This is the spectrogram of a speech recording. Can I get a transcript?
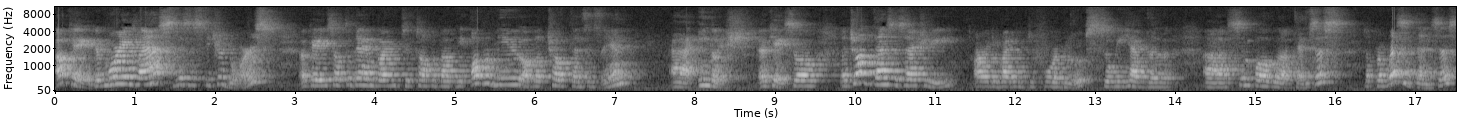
Okay, good morning class. This is teacher Doris. Okay, so today I'm going to talk about the overview of the 12 tenses in uh, English. Okay, so the 12 tenses actually are divided into four groups. So we have the uh, simple uh, tenses, the progressive tenses,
